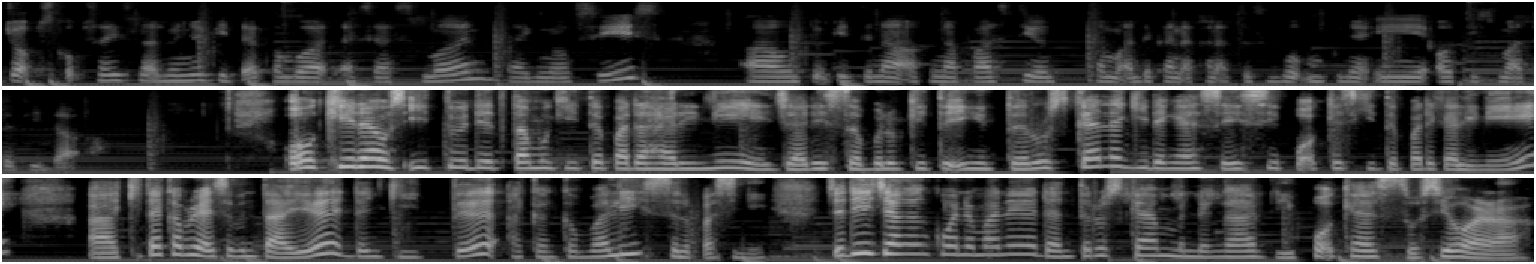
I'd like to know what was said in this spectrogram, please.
job scope saya selalunya kita akan buat assessment, diagnosis uh, untuk kita nak kena pasti sama ada kanak-kanak tersebut mempunyai autisme atau tidak. Okey Daus, itu dia tetamu kita pada hari ini. Jadi sebelum kita ingin teruskan lagi dengan sesi podcast kita pada kali ini, uh, kita akan berehat sebentar ya dan kita akan kembali selepas ini. Jadi jangan ke mana-mana dan teruskan mendengar di podcast Sosiowara.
